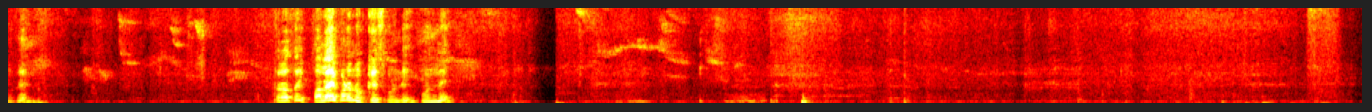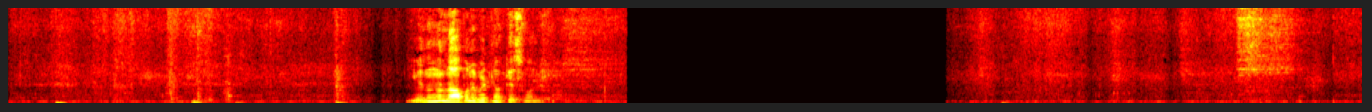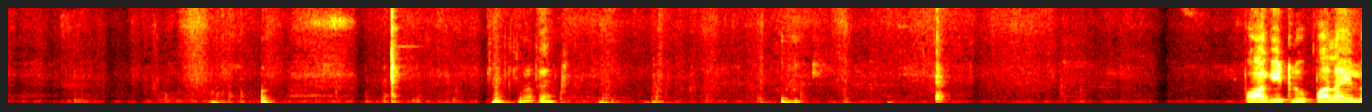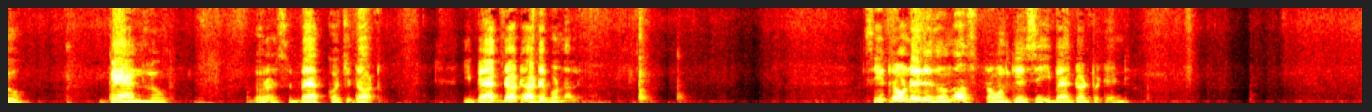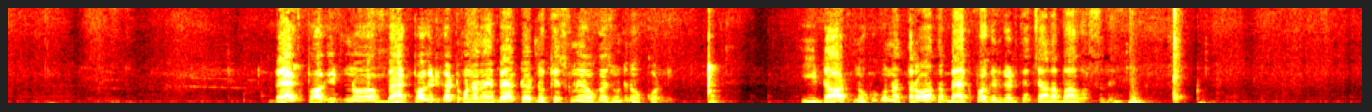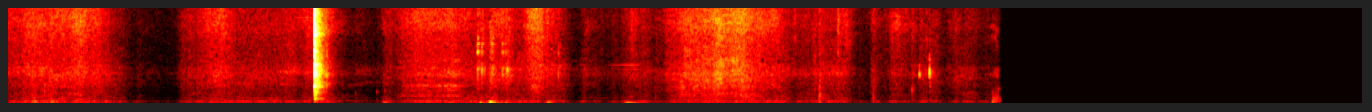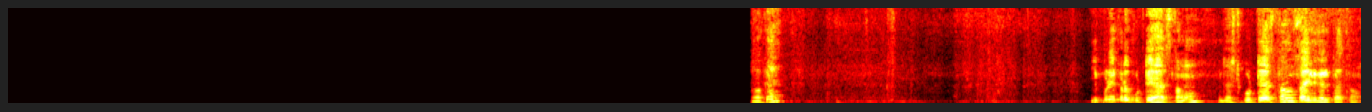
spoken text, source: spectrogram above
ఓకే. తర్వాత ఈ పలాయి కూడా నొక్కేసుకోండి ముందే ఈ విధంగా లోపల పెట్టి నొక్కేసుకోండి ఓకే. పాకెట్లు పలాయిలు బ్యాండ్లు ఫ్రెండ్స్ బ్యాక్ వచ్చి డాట్. ఈ బ్యాక్ డాట్ అటువైపు ఉండాలి. సీట్ రౌండ్ ఏదైతే ఉందో ఆ రౌండ్కి వేసి ఈ బ్యాక్ డాట్ పెట్టేయండి. బ్యాక్ పాకెట్ బ్యాక్ పాకెట్ కట్టకుండానే బ్యాక్ డాట్ నొక్కేసుకునే అవకాశం ఉంటే నొక్కోండి. ఈ డాట్ నొక్కుకున్న తర్వాత బ్యాక్ పాకెట్ కడితే చాలా బాగా వస్తుంది. ఓకే? ఇప్పుడు ఇక్కడ కుట్టేస్తాము జస్ట్ కుట్టేస్తాం సైడ్ కలిపేస్తాం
